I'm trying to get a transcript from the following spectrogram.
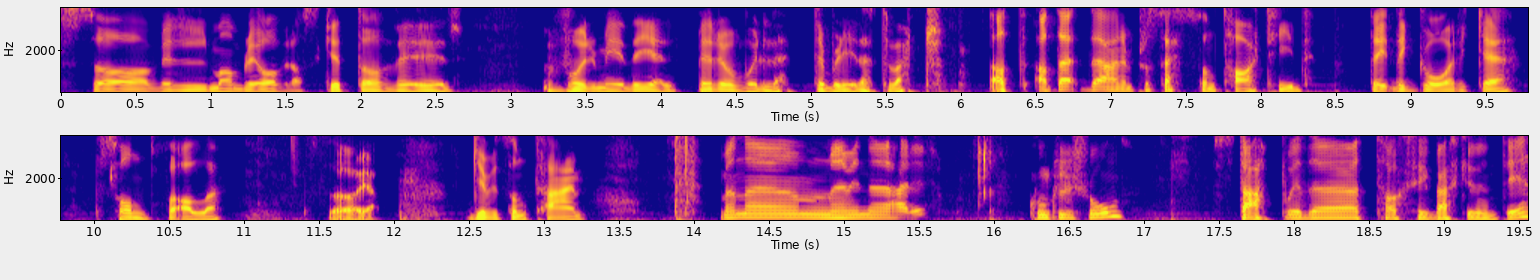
så vil man bli overrasket over hvor mye det hjelper, og hvor lett det blir etter hvert. At, at det, det er en prosess som tar tid. Det, det går ikke sånn for alle. Så ja, give it some time. Men uh, mine herrer, konklusjon. Stop with the toxic masculinity.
